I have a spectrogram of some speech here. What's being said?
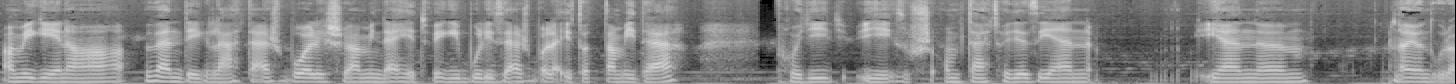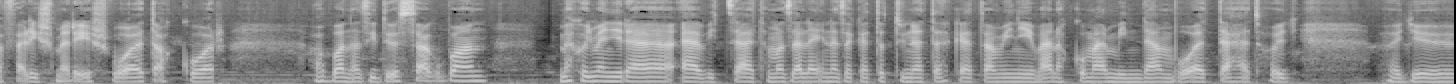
amíg én a vendéglátásból és a minden hétvégi bulizásból eljutottam ide, hogy így Jézusom, tehát hogy ez ilyen ilyen nagyon durva felismerés volt akkor abban az időszakban, meg hogy mennyire elvicceltem az elején ezeket a tüneteket, ami nyilván akkor már minden volt, tehát hogy, hogy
